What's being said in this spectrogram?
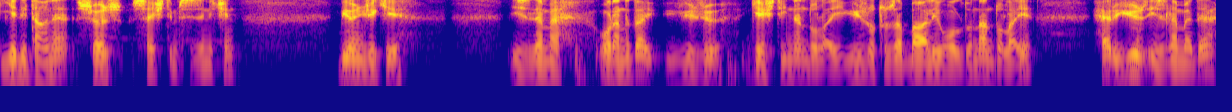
7 tane söz seçtim sizin için. Bir önceki izleme oranı da yüzü geçtiğinden dolayı 130'a bali olduğundan dolayı her 100 izlemede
